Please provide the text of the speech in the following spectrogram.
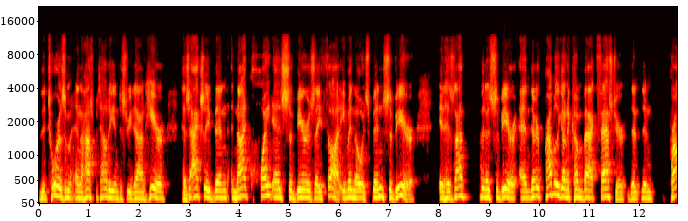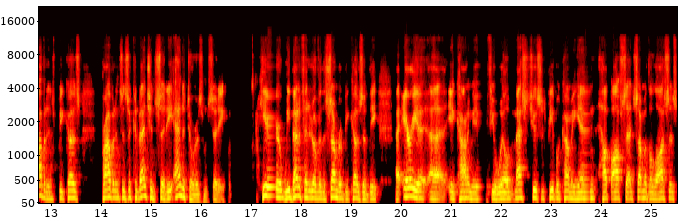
The tourism and the hospitality industry down here has actually been not quite as severe as they thought, even though it's been severe. It has not been as severe, and they're probably going to come back faster than, than Providence because Providence is a convention city and a tourism city. Here, we benefited over the summer because of the uh, area uh, economy, if you will. Massachusetts people coming in help offset some of the losses.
